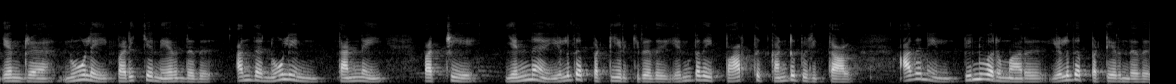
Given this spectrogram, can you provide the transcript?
என்ற நூலை படிக்க நேர்ந்தது. அந்த நூலின் தன்னை பற்றி என்ன எழுதப்பட்டிருக்கிறது என்பதைப் பார்த்து கண்டுபிடித்தாள். அதனில் பின்வருமாறு எழுதப்பட்டிருந்தது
